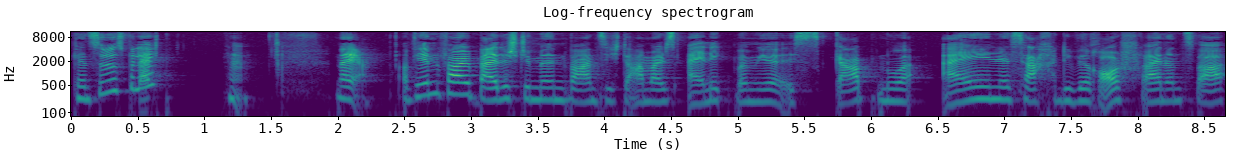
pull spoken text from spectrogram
Kennst du das vielleicht? Naja, auf jeden Fall, beide Stimmen waren sich damals einig bei mir. Es gab nur eine Sache, die wir rausschreien, und zwar,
